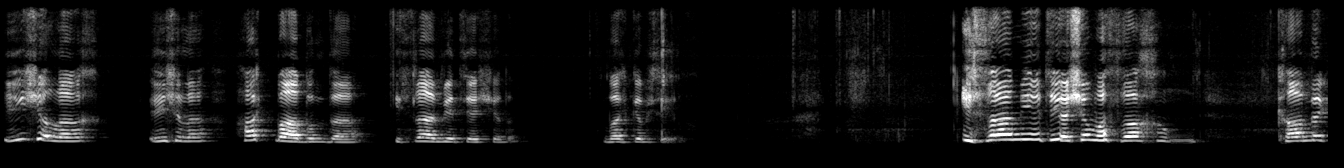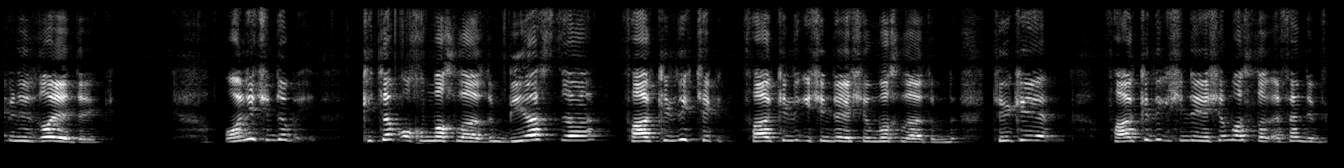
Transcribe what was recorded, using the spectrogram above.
inşallah inşallah hak babında İslamiyet yaşayalım. Başka bir şey yok. İslamiyet'i yaşamazsak kıyamet günü zor edecek. Onun için de kitap okumak lazım. Biraz da fakirlik çek fakirlik içinde yaşamak lazım. Çünkü fakirlik içinde yaşamazsak efendim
